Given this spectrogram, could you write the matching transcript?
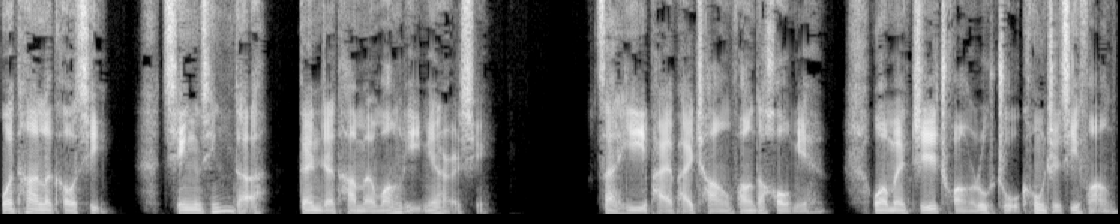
我叹了口气，轻轻的跟着他们往里面而去。在一排排厂房的后面，我们直闯入主控制机房。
